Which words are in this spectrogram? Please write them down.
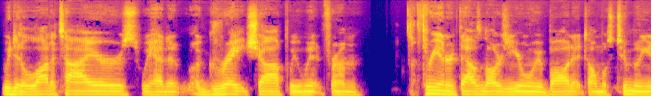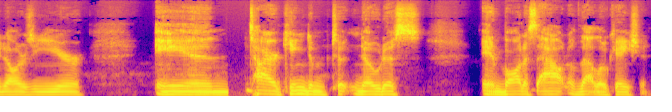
We did a lot of tires. We had a, a great shop. We went from $300,000 a year when we bought it to almost $2 million a year. And Tire Kingdom took notice and bought us out of that location.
